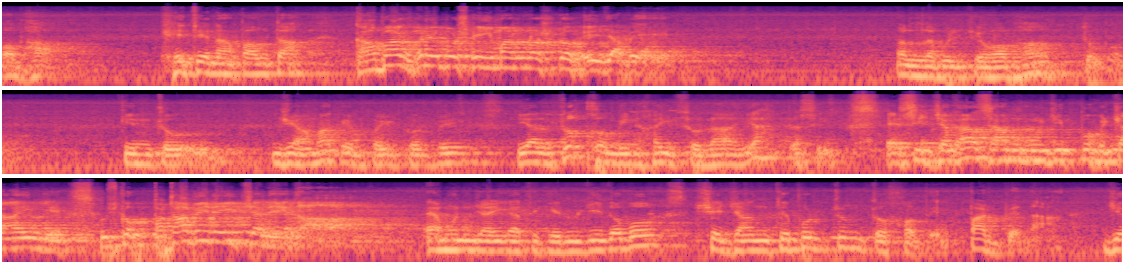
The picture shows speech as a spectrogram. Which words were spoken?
অভাব খেতে না পাওতা কাবা ঘরে বসে ইমান নষ্ট হয়ে যাবে আল্লাহ বলছে অভাব তো বলো কিন্তু যে আমাকে ভয় করবে यार रुख मिन है सुला यह तसी ऐसी जगह से हम रुजी पहुँचाएंगे उसको पता भी नहीं चलेगा এমন জায়গা থেকে রুজি দেবো সে জানতে পর্যন্ত হবে পারবে না যে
